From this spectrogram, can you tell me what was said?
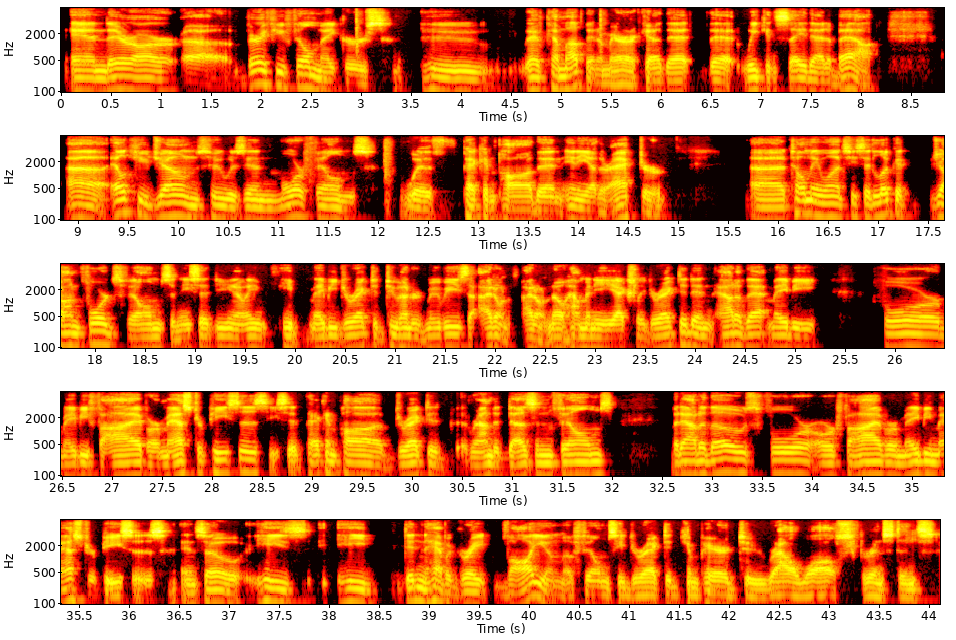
And there are uh, very few filmmakers who have come up in America that, that we can say that about. Uh, L.Q. Jones, who was in more films with Peckinpah than any other actor, uh, told me once, he said, look at John Ford's films. And he said, you know, he, he maybe directed 200 movies. I don't, I don't know how many he actually directed. And out of that, maybe four, maybe five are masterpieces. He said Peckinpah directed around a dozen films, but out of those, four or five are maybe masterpieces. And so he's, he didn't have a great volume of films he directed compared to Raoul Walsh, for instance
